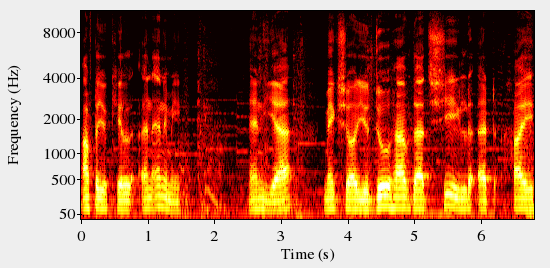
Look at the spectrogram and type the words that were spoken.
after you kill an enemy. And yeah make sure you do have that shield at high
